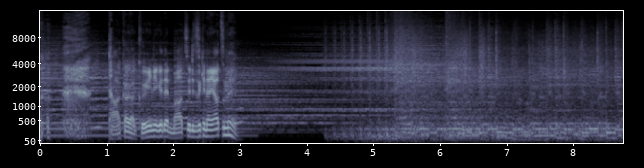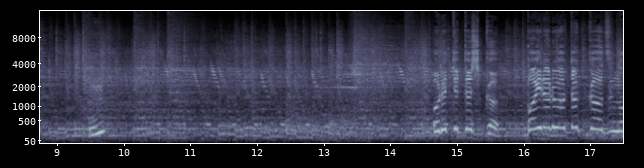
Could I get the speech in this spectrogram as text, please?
たかが食い逃げで祭り好きなやつめ。あれって確かバイラルアタッカーズの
